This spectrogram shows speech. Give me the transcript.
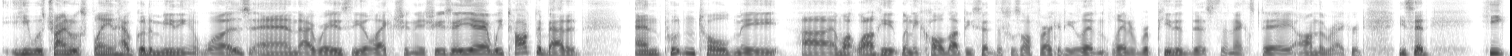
he was trying to explain how good a meeting it was, and I raised the election issue. He said, "Yeah, we talked about it." And Putin told me, uh, and while he when he called up, he said this was off record. He later, later repeated this the next day on the record. He said he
